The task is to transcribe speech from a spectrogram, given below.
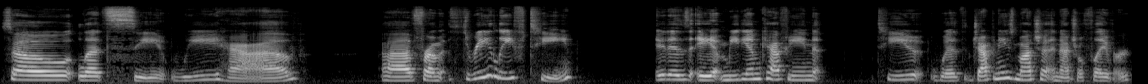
So let's see, we have uh, from Three Leaf Tea. It is a medium caffeine tea with Japanese matcha and natural flavor.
